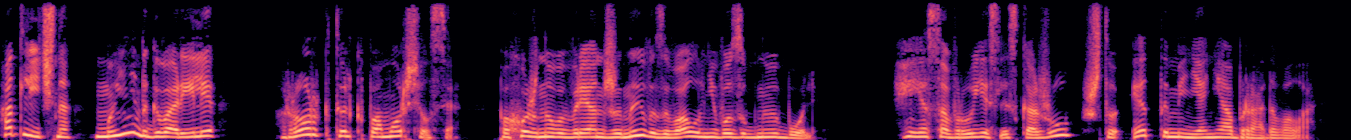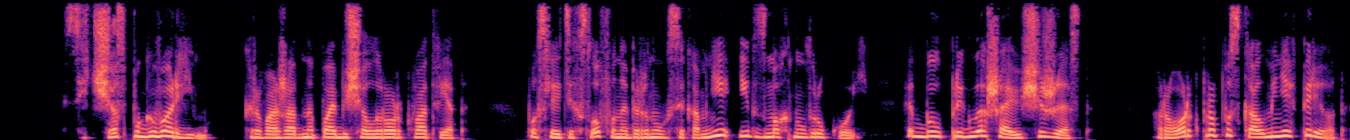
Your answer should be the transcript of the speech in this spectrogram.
Отлично, мы не договорили». Рорк только поморщился. Похоже, новый вариант жены вызывал у него зубную боль. Я совру, если скажу, что это меня не обрадовало. «Сейчас поговорим», — кровожадно пообещал Рорк в ответ. После этих слов он обернулся ко мне и взмахнул рукой. Это был приглашающий жест. Рорк пропускал меня вперед.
